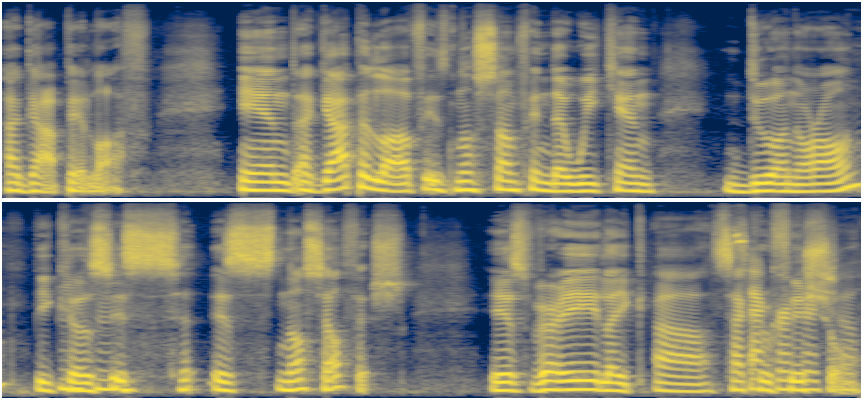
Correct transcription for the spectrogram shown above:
agape love. And agape love is not something that we can do on our own because mm-hmm. it's it's not selfish it's very like uh, sacrificial. sacrificial.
